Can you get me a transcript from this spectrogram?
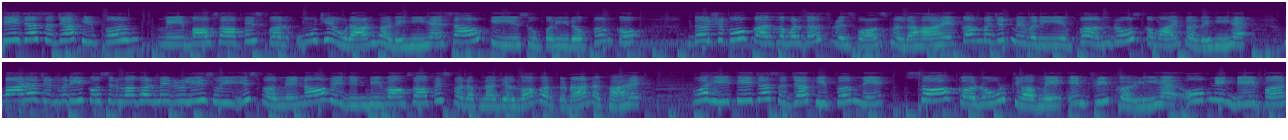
तेजा सजा की फ़िल्म में बॉक्स ऑफ़िस पर ऊँचे उड़ान भर रही है। साउथ की ये सुपर हीरो फ़िल्म को दर्शकों का ज़बरदस्त रिस्पांस मिल रहा है। कम बजट में बनी ये फ़िल्म रोज कमाई कर रही है। 12 जनवरी को सिनेमाघर में रिलीज़ हुई इस फ़िल्म ने नौवे दिन भी बॉक्स ऑफ़िस पर अपना जलवा बरकरार रखा है। वही तेजा सज्जा की फ़िल्म ने 100 करोड़ क्लब में एंट्री कर ली है। ओपनिंग डे पर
